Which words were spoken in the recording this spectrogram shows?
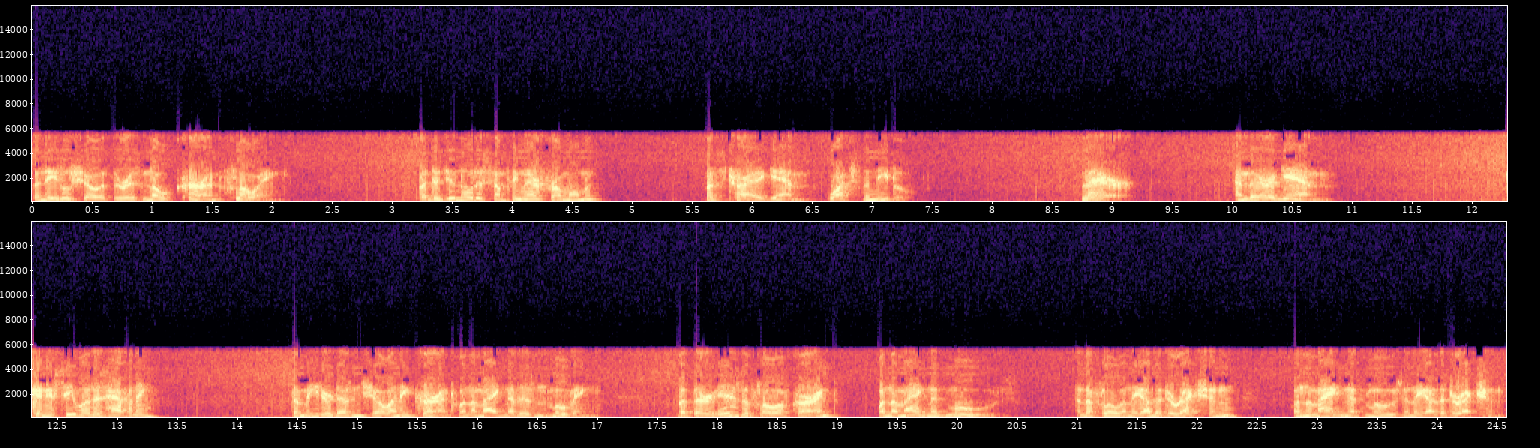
The needle shows there is no current flowing. But did you notice something there for a moment? Let's try again. Watch the needle. There. And there again. Can you see what is happening? The meter doesn't show any current when the magnet isn't moving. But there is a flow of current when the magnet moves, and the flow in the other direction when the magnet moves in the other direction.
